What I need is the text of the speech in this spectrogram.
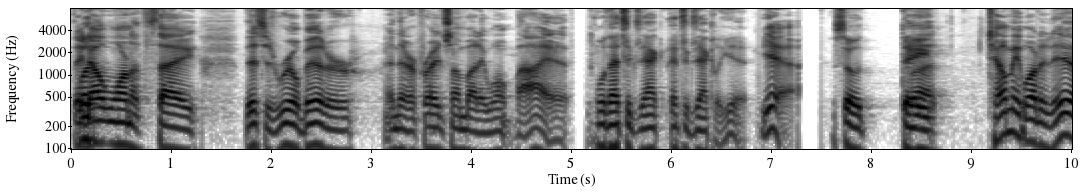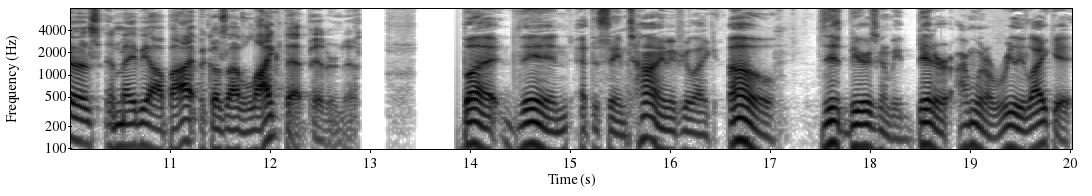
they Well- don't want to say this is real bitter and they're afraid somebody won't buy it. well that's exact that's exactly it Yeah. so they but tell me what it is and maybe I'll buy it because I like that bitterness. But then at the same time, if you're like, oh, this beer is going to be bitter, I'm going to really like it.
